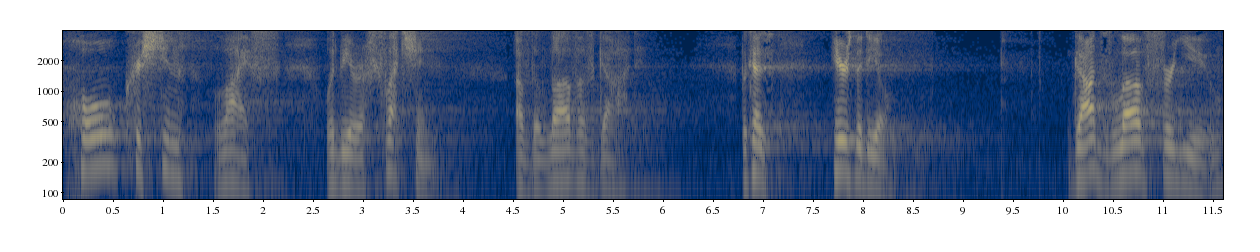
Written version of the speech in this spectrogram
whole Christian life would be a reflection of the love of God. Because here's the deal God's love for you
